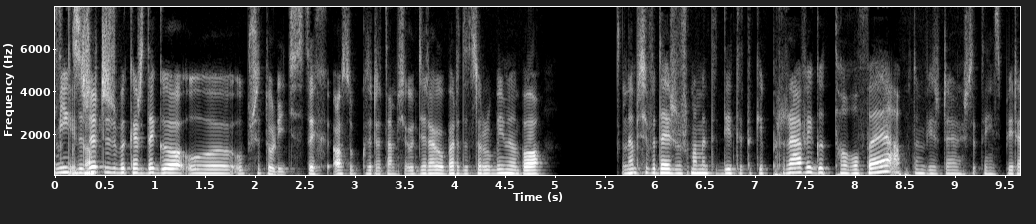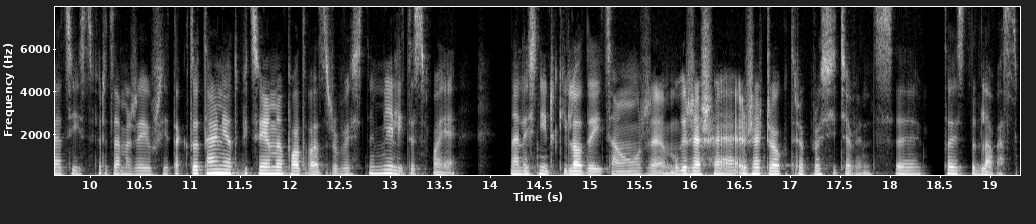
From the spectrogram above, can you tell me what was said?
Miks rzeczy, żeby każdego uprzytulić z tych osób, które tam się udzielały. Bardzo co lubimy, bo nam się wydaje, że już mamy te diety takie prawie gotowe, a potem wjeżdżają jeszcze te inspiracje i stwierdzamy, że już je tak totalnie odpisujemy pod was, żebyście mieli te swoje naleśniczki, lody i całą rzeszę rzeczy, o które prosicie, więc y, to jest dla was.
